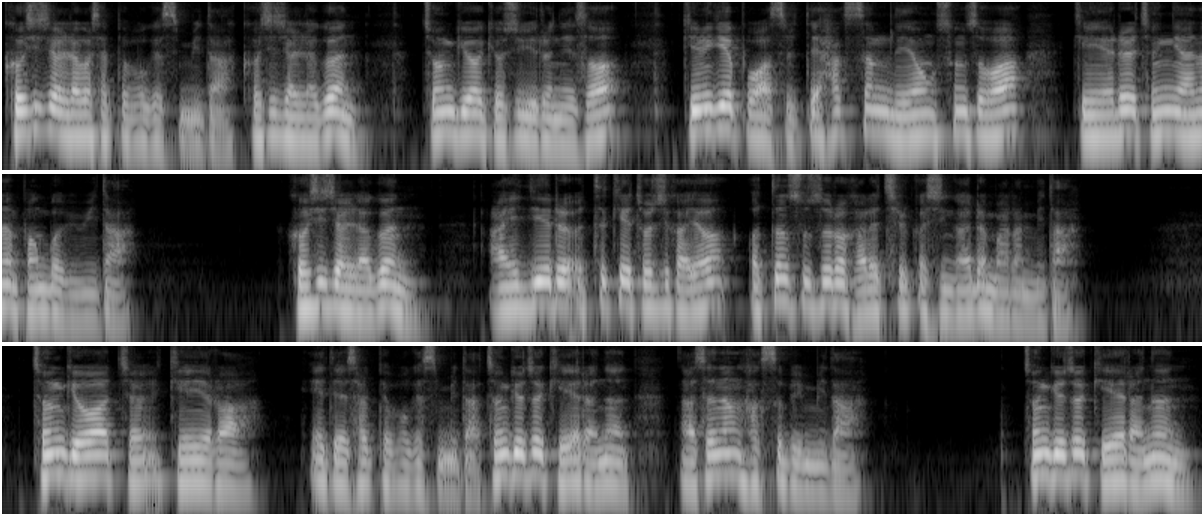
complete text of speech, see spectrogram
거시 전략을 살펴보겠습니다. 거시 전략은 정교와 교수 이론에서 길게 보았을 때 학습 내용 순서와 계열을 정리하는 방법입니다. 거시 전략은 아이디어를 어떻게 조직하여 어떤 순서로 가르칠 것인가를 말합니다. 정교와 계열화에 대해 살펴보겠습니다. 정교적 계열화는 나선형 학습입니다. 정교적 계열화는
